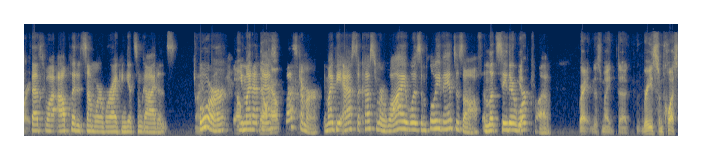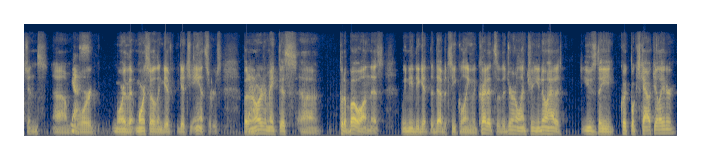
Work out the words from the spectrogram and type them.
Right. that's why I'll put it somewhere where I can get some guidance. Right. Or Now- you might have to ask how- the customer. It might be ask the customer why was employee advances off, and let's see their Yeah. workflow. Right. This might uh, raise some questions, um, Yes. or more that more so than give get you answers. But in order to make this uh, put a bow on this, we need to get the debits equaling the credits of the journal entry. You know how to use the QuickBooks calculator.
